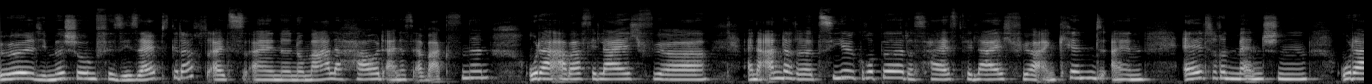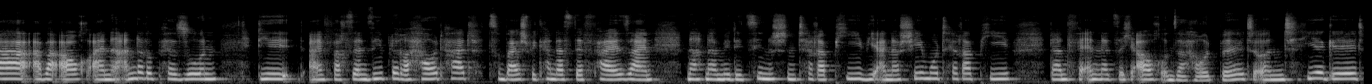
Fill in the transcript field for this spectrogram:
Öl, die Mischung für sie selbst gedacht, als eine normale Haut eines Erwachsenen oder aber vielleicht für eine andere Zielgruppe, das heißt vielleicht für ein Kind, einen älteren Menschen oder aber auch eine andere Person, die einfach sensiblere Haut hat. Zum Beispiel kann das der Fall sein nach einer medizinischen Therapie wie einer Chemotherapie. Dann verändert sich auch unser Hautbild. Und hier gilt,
